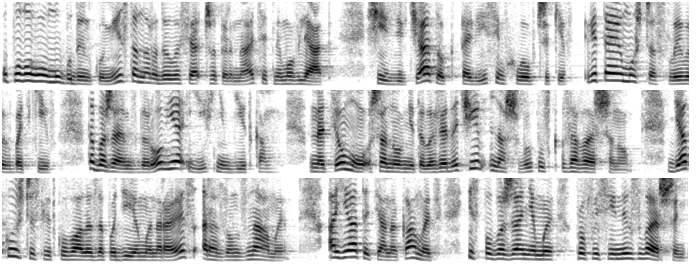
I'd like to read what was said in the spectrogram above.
у пологовому будинку міста народилося 14 немовлят, 6 дівчаток та 8 хлопчиків. Вітаємо щасливих батьків та бажаємо здоров'я їхнім діткам. На цьому, шановні телеглядачі, наш випуск завершено. Дякую, що слідкували за подіями на РаЕС разом з нами. А я, Тетяна Камець, із побажаннями професійних звершень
